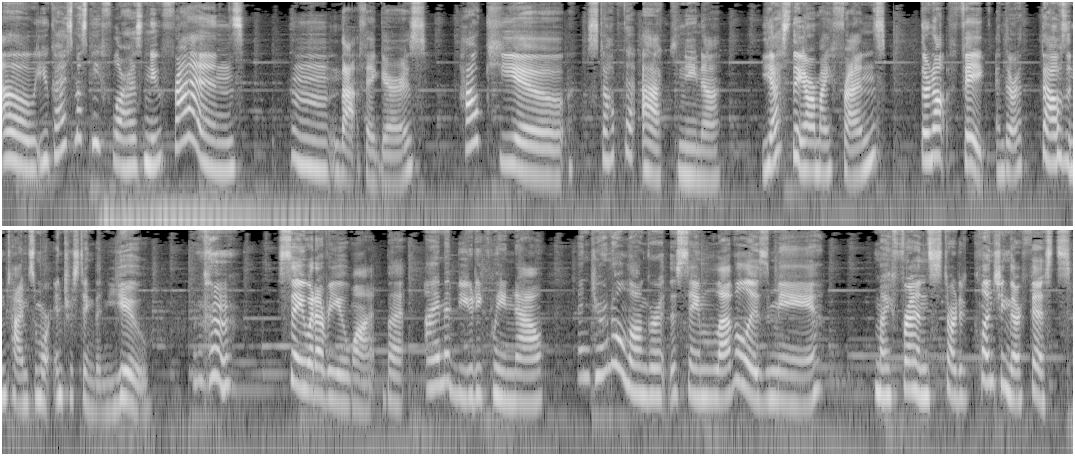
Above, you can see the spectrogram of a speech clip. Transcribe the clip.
Oh, you guys must be Flora's new friends. Hmm, that figures. How cute. Stop the act, Nina. Yes, they are my friends. They're not fake, and they're a thousand times more interesting than you. Say whatever you want, but I'm a beauty queen now, and you're no longer at the same level as me. My friends started clenching their fists,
